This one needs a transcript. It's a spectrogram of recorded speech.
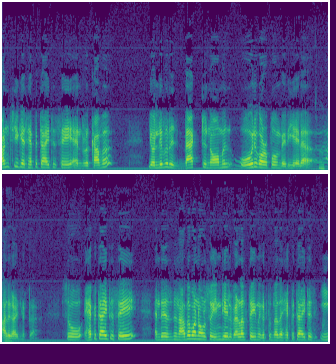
once you get hepatitis A and recover, your liver is back to normal. ഒരു കുഴപ്പവും വരികയില്ല. അത് കഴിഞ്ഞിട്ട്. So hepatitis A and there is another one also ഇന്ത്യയിൽ വെള്ളത്തിൽ നിന്ന് കിട്ടുന്നത് ഹെപ്പറ്റൈറ്റിസ് ഇ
